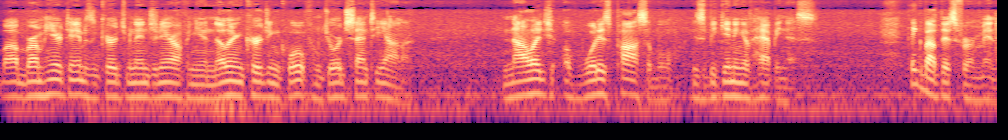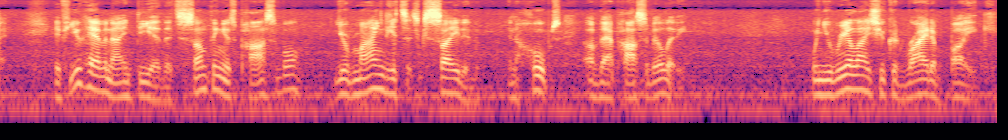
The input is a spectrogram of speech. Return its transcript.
Bob Brum here, Tampa's Encouragement Engineer, offering you another encouraging quote from George Santayana. Knowledge of what is possible is the beginning of happiness. Think about this for a minute. If you have an idea that something is possible, your mind gets excited in hopes of that possibility. When you realize you could ride a bike,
